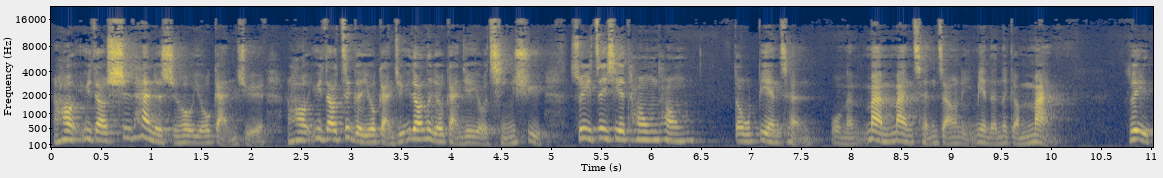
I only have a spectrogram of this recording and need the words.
然后遇到试探的时候有感觉，然后遇到这个有感觉，遇到那个有感觉，有情绪。所以这些通通都变成我们慢慢成长里面的那个慢。所以，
